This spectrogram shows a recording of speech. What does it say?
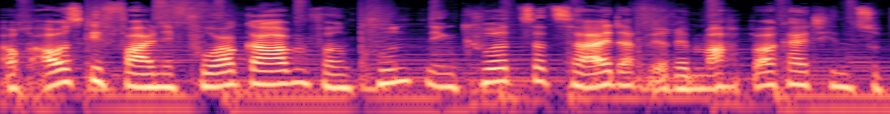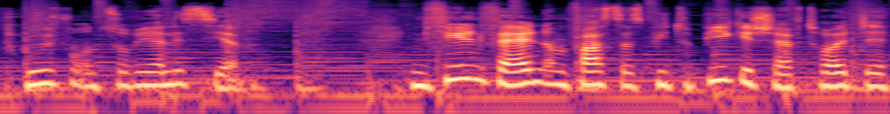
auch ausgefallene Vorgaben von Kunden in kurzer Zeit auf ihre Machbarkeit hin zu prüfen und zu realisieren. In vielen Fällen umfasst das B2B-Geschäft heute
